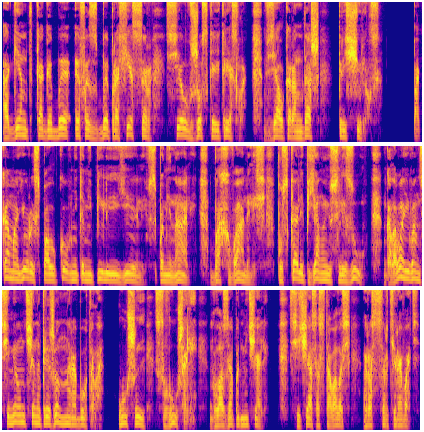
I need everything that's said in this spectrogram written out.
Агент КГБ ФСБ профессор сел в жесткое кресло, взял карандаш, прищурился. Пока майоры с полковниками пили и ели, вспоминали, бахвалились, пускали пьяную слезу, голова Ивана Семеновича напряженно работала. Уши слушали, глаза подмечали. Сейчас оставалось рассортировать,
